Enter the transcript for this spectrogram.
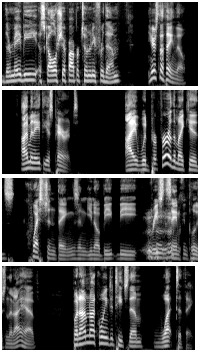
There may be a scholarship opportunity for them. Here's the thing, though. I'm an atheist parent. I would prefer that my kids question things and you know be be reach the Mhm. same conclusion that I have, but I'm not going to teach them what to think.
